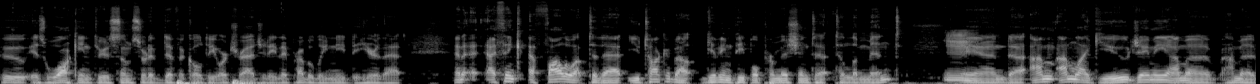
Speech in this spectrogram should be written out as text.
who is walking through some sort of difficulty or tragedy they probably need to hear that. And i think a follow-up to that you talk about giving people permission to, to lament mm. and uh, i'm i'm like you jamie i'm a i'm a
